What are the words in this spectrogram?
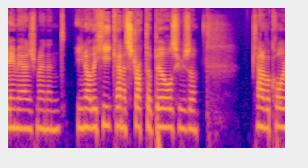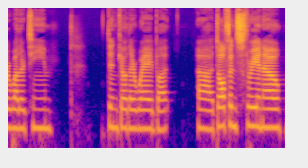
game management, and you know the Heat kind of struck the Bills, who's a kind of a colder weather team. Didn't go their way, but uh, Dolphins three and zero.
